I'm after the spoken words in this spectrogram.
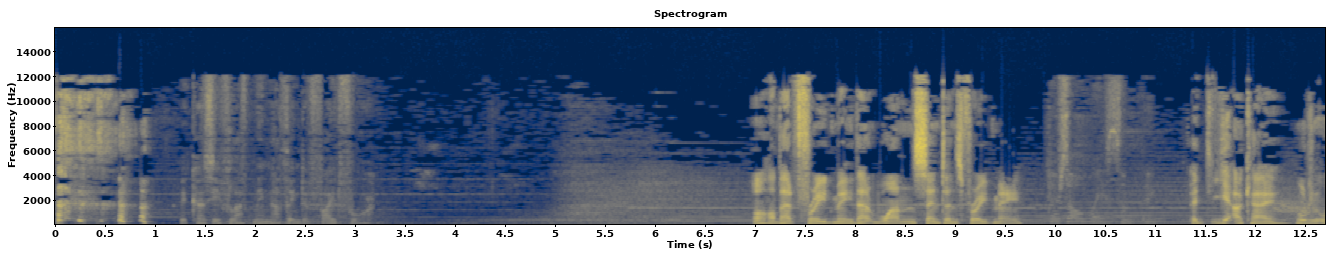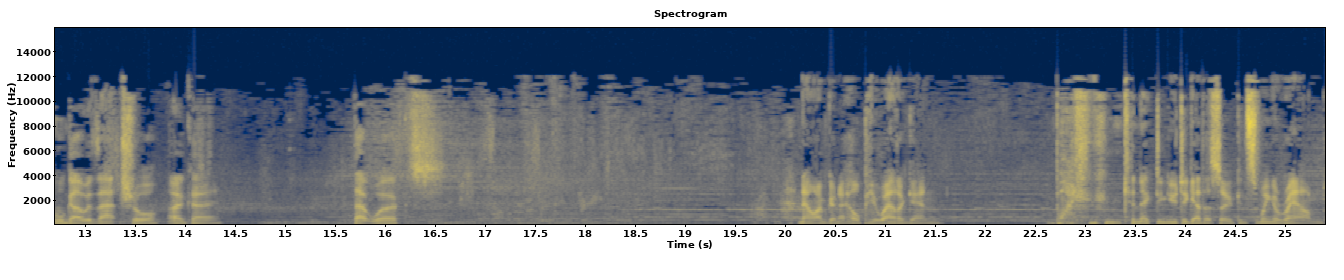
because you've left me nothing to fight for. Oh, that freed me. That one sentence freed me. There's always something. Uh, yeah, okay. We'll, we'll go with that, sure. Okay. That works. Now I'm gonna help you out again. By connecting you together so you can swing around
